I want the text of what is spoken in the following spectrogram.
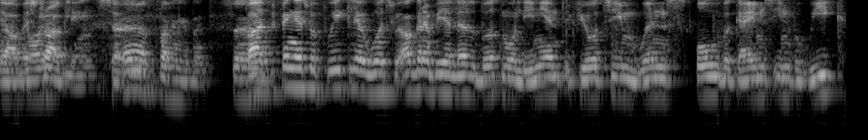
Yeah, we're struggling. So, They're struggling a bit. So, but the thing is, with weekly awards, we are going to be a little bit more lenient. If your team wins all the games in the week,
